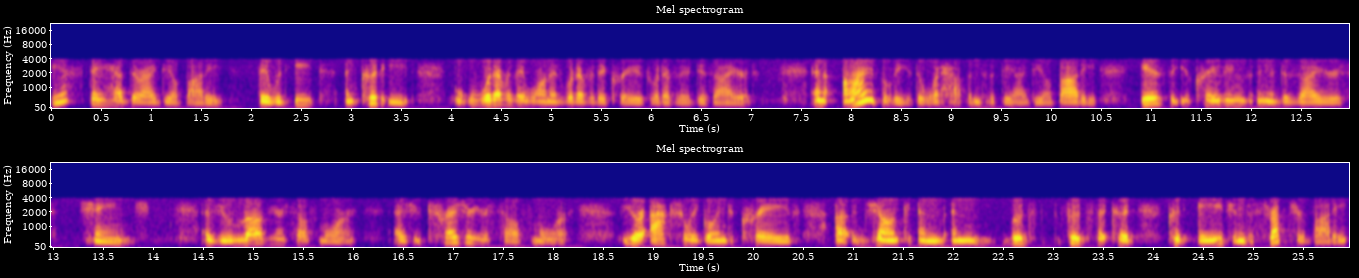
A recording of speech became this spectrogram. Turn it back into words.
if they had their ideal body, they would eat and could eat whatever they wanted, whatever they craved, whatever they desired. And I believe that what happens with the ideal body is that your cravings and your desires change. As you love yourself more, as you treasure yourself more, you're actually going to crave uh, junk and and foods foods that could could age and disrupt your body.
